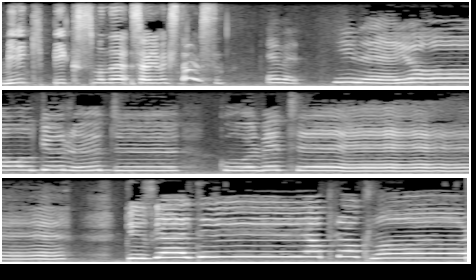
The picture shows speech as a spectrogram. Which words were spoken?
Minik bir kısmını söylemek ister misin? Evet. Yine yol görüldü gurbete. Güz geldi yapraklar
